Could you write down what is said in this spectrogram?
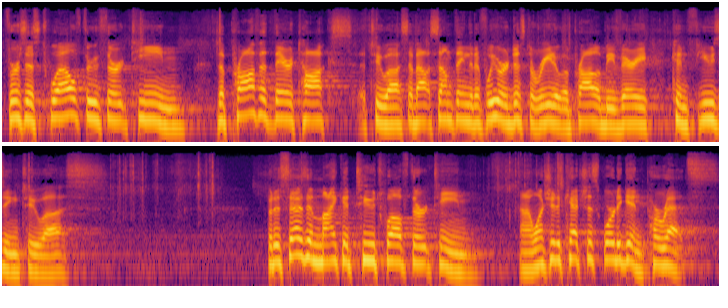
verses 12 through 13, the prophet there talks to us about something that if we were just to read it would probably be very confusing to us. But it says in Micah 2, 12, 13, and I want you to catch this word again, peretz.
